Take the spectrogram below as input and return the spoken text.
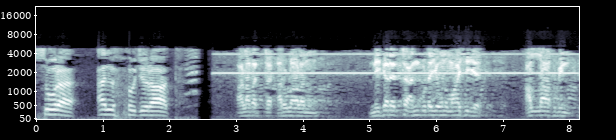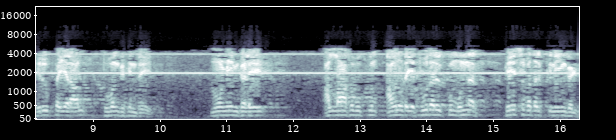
சூர அல் ஹுஜுராத் அளவற்ற அருளாளனும் நிகரற்ற அன்புடையவனுமாகிய அல்லாஹுவின் திருப்பெயரால் துவங்குகின்றேன் மோமீன்களே அல்லாஹுவுக்கும் அவனுடைய தூதருக்கும் முன்னர் பேசுவதற்கு நீங்கள்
